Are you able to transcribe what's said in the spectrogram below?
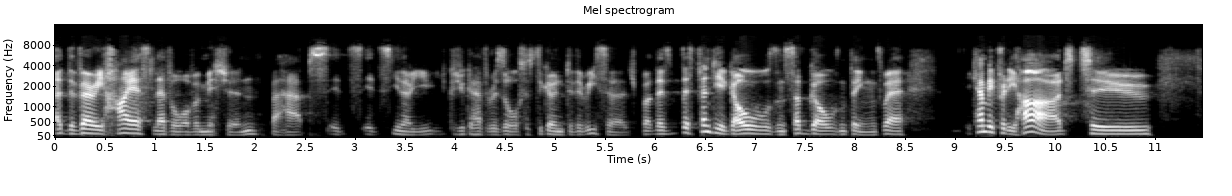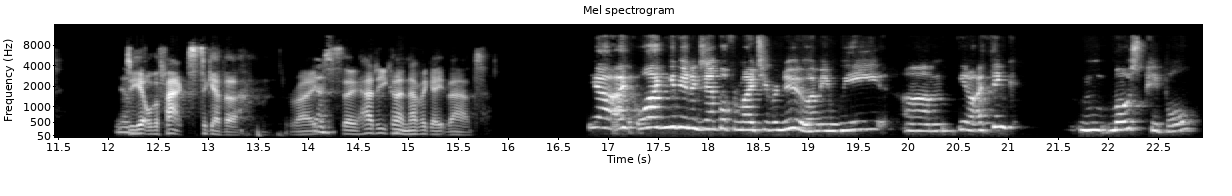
at the very highest level of a mission, perhaps it's it's you know you because you can have the resources to go and do the research, but there's there's plenty of goals and sub goals and things where it can be pretty hard to yeah. to get all the facts together, right? Yes. So how do you kind of navigate that? Yeah, I, well, I can give you an example from IT Renew. I mean, we, um, you know, I think m- most people,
